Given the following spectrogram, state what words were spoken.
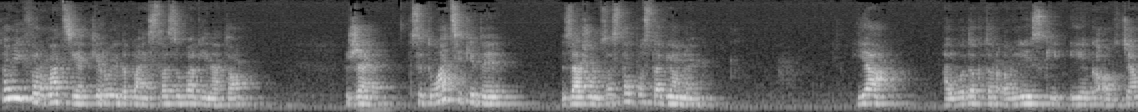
Tą informację kieruję do Państwa z uwagi na to, że w sytuacji, kiedy zarząd został postawiony, ja albo doktor Orliński i jego oddział,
